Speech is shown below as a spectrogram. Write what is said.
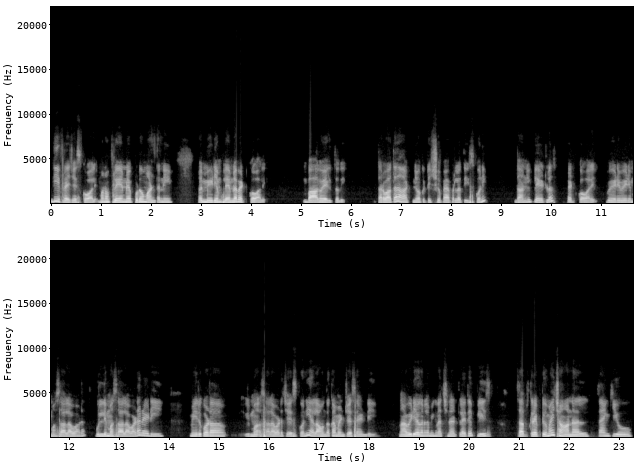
డీప్ ఫ్రై చేసుకోవాలి. మనం ఫ్లేమ్ ఎప్పుడు మంటని మీడియం ఫ్లేమ్లో పెట్టుకోవాలి. బాగా వేగుతుంది. తర్వాత వాటిని ఒక టిష్యూ పేపర్లో తీసుకొని దాన్ని ప్లేట్లో పెట్టుకోవాలి. వేడి వేడి మసాలా వడ ఉల్లి మసాలా వడ రెడీ. మీరు కూడా ఈ మసాలా వడ చేసుకొని ఎలా ఉందో కమెంట్ చేసేయండి. నా వీడియో కనుక మీకు నచ్చినట్లయితే please subscribe to my channel. Thank you.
